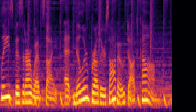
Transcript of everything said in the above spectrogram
Please visit our website at millerbrothersauto.com.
